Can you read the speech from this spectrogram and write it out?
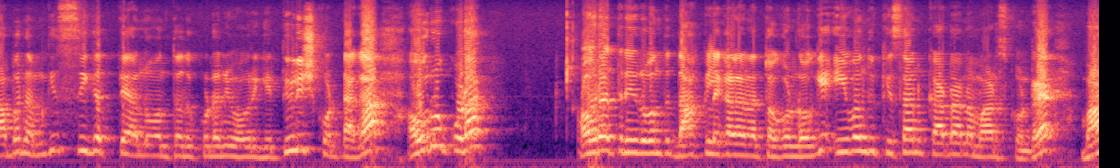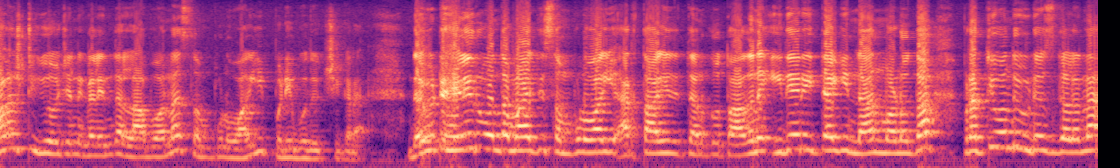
ಲಾಭ ನಮಗೆ ಸಿಗುತ್ತೆ ಅನ್ನುವಂಥದ್ದು ಕೂಡ ನೀವು ಅವರಿಗೆ ತಿಳಿಸ್ಕೊಟ್ಟಾಗ, ಅವರು ಕೂಡ ಅವ್ರ ಹತ್ರ ಇರುವಂತ ದಾಖಲೆಗಳನ್ನ ತಗೊಂಡೋಗಿ ಈ ಒಂದು ಕಿಸಾನ್ ಕಾರ್ಡ್ ಅನ್ನ ಮಾಡಿಸ್ಕೊಂಡ್ರೆ ಬಹಳಷ್ಟು ಯೋಜನೆಗಳಿಂದ ಲಾಭವನ್ನ ಸಂಪೂರ್ಣವಾಗಿ ಪಡಿಬಹುದು ವೀಕ್ಷಕರೇ. ದಯವಿಟ್ಟು ಹೇಳಿರುವಂತ ಮಾಹಿತಿ ಸಂಪೂರ್ಣವಾಗಿ ಅರ್ಥ ಆಗಿದೆ ಅನ್ಕೋತಾ ಅದನ್ನ ಇದೇ ರೀತಿಯಾಗಿ ನಾನು ಮಾಡೋದ? ಪ್ರತಿಯೊಂದು ವಿಡಿಯೋಸ್ ಗಳನ್ನ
